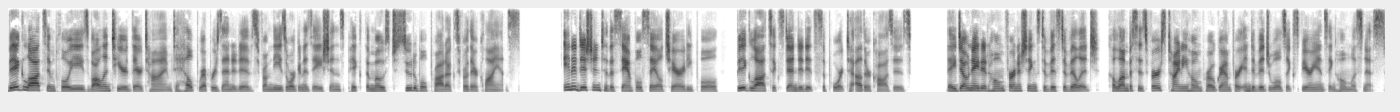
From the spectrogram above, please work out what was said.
Big Lots employees volunteered their time to help representatives from these organizations pick the most suitable products for their clients. In addition to the sample sale charity pull, Big Lots extended its support to other causes, they donated home furnishings to Vista Village, Columbus's first tiny home program for individuals experiencing homelessness.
